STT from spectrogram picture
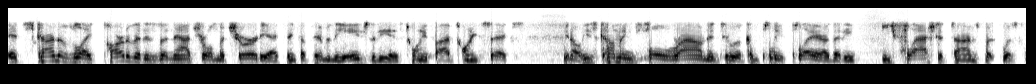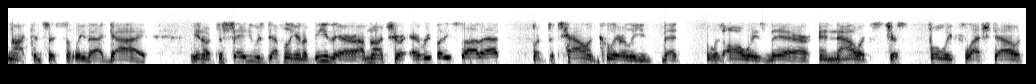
it's kind of like part of it is the natural maturity I think of him and the age that he is 25, 26. You know, he's coming full round into a complete player that he he flashed at times, but was not consistently that guy you know, to say he was definitely going to be there, I'm not sure everybody saw that, but the talent clearly that was always there, and now it's just fully fleshed out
